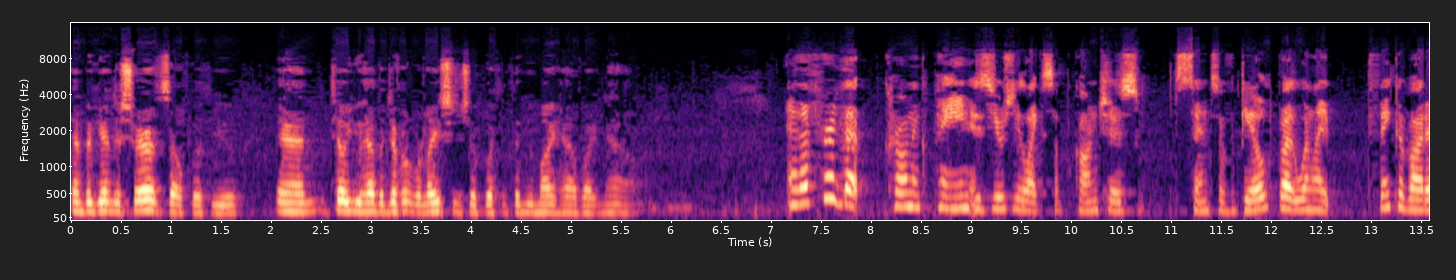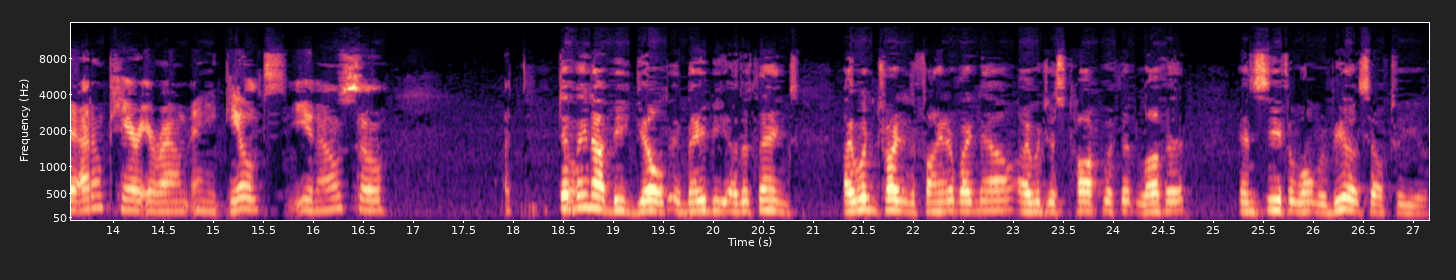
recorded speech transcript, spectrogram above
and begin to share itself with you and until you have a different relationship with it than you might have right now. And I've heard that chronic pain is usually like subconscious sense of guilt, but when I think about it, I don't carry around any guilt, you know, so uh, It may not be guilt, it may be other things. I wouldn't try to define it right now. I would just talk with it, love it, and see if it won't reveal itself to you.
